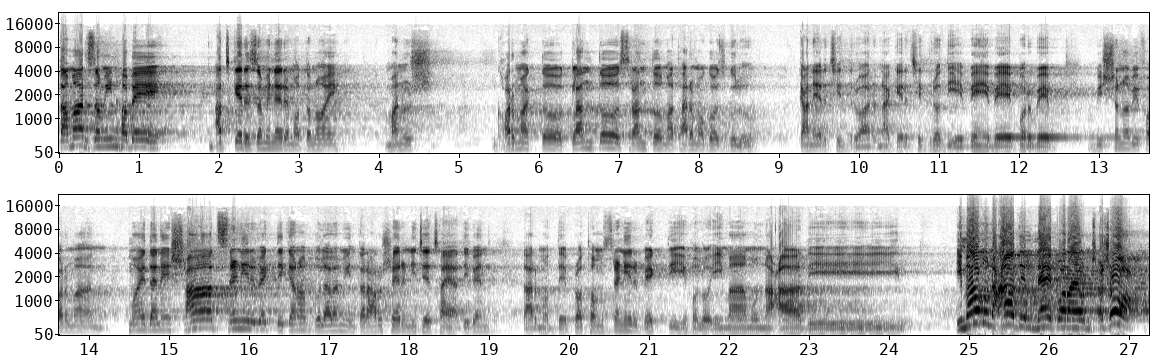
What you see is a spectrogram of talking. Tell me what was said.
তামার জমিন হবে। আজকের জমিনের মতো নয়। মানুষ ঘরমাক্ত, ক্লান্ত, শ্রান্ত মাথার মগজগুলো কানের ছিদ্র আর নাকের ছিদ্র দিয়ে বেয়ে বেয়ে পড়বে। বিশ্বনবী ফরমান, ময়দানে সাত শ্রেণির ব্যক্তি কেন আব্বুল আলমিন তার আরশের নিচে ছায়া দিবেন? তার মধ্যে প্রথম শ্রেণির ব্যক্তি হলো ইমামুন আদিল। ইমামুন আদিল ন্যায়পরায়ণ শাসক।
